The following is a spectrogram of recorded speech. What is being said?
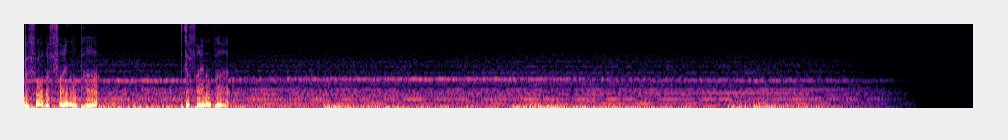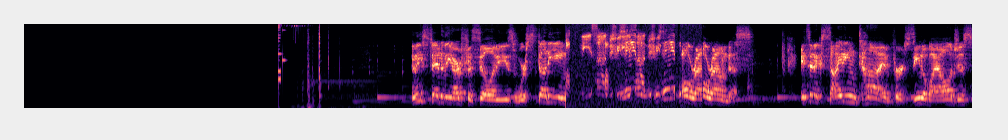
before the final part. The final part facilities, we're studying all around, us. It's an exciting time for xenobiologists,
